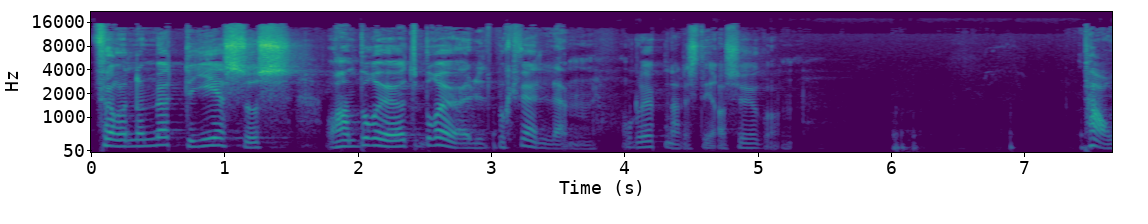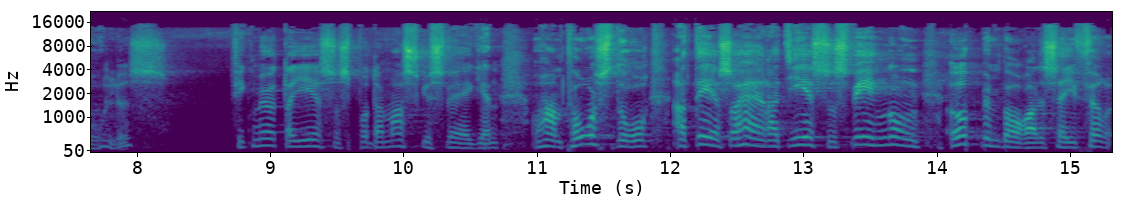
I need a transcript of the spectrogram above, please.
förrän de mötte Jesus och han bröt brödet på kvällen och då öppnades deras ögon. Paulus fick möta Jesus på Damaskusvägen och han påstår att det är så här att Jesus vid en gång uppenbarade sig för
